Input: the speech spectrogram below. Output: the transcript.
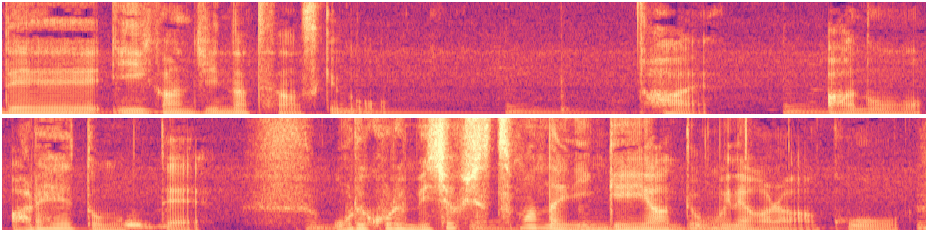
でいい感じになってたんですけど。はい。あのあれと思って俺これめちゃくちゃつまんない人間やんって思いながらこう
